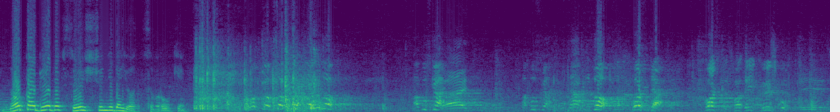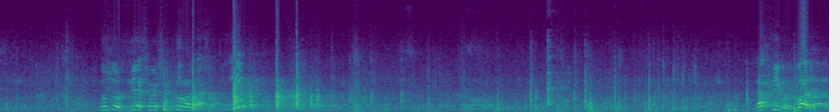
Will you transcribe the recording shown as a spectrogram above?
но победа все еще не дается в руки. Стоп, стоп, стоп, стоп, стоп. Опускай. Опускай. Так, стоп. Костя. Костя, смотри, крышку. Ну что ж, взвешивай шифту, Наташа. Есть? Как фибры, Валя?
